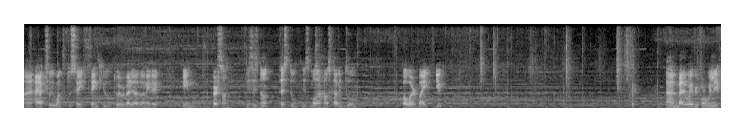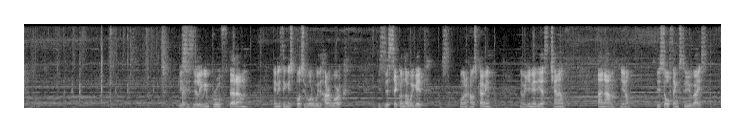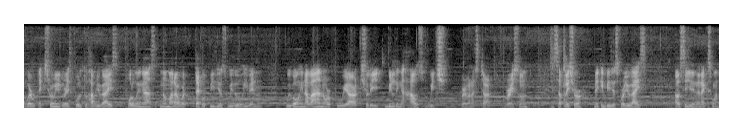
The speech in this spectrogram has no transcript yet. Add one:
I actually wanted to say thank you to everybody that donated in person. This is not Festu, it's Modern House Cabin 2, powered by you. And by the way, before we leave, this is the living proof that um, anything is possible with hard work. This is the second that we get. It's Modern House Cabin, Eugenia Diaz channel, and um, you know, this is all thanks to you guys. We're extremely grateful to have you guys following us, no matter what type of videos we do, even we go in a van or if we are actually building a house, which we're gonna start very soon. It's a pleasure making videos for you guys. I'll see you in the next one.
